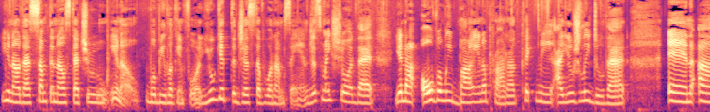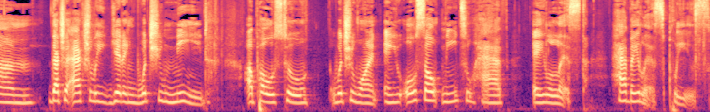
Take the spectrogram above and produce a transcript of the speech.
you know, that's something else that you, you know, will be looking for. You get the gist of what I'm saying. Just make sure that you're not overly buying a product. Pick me, I usually do that. And um that you're actually getting what you need opposed to what you want. And you also need to have a list. Have a list, please.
